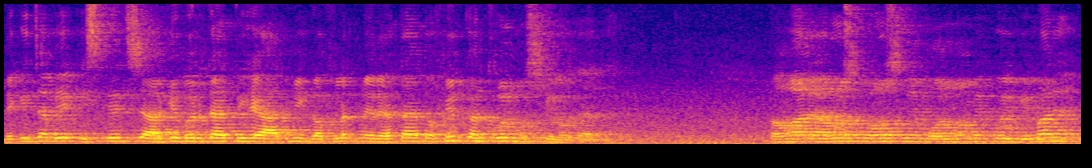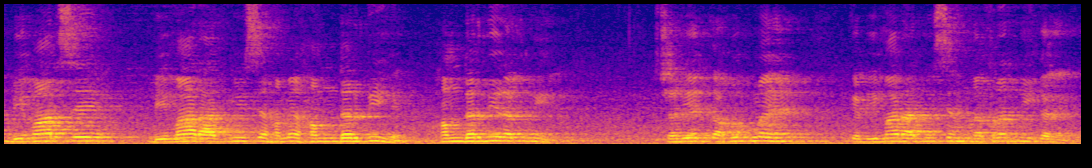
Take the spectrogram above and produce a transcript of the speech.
लेकिन जब एक स्टेज से आगे बढ़ जाती है, आदमी गफलत में रहता है तो फिर कंट्रोल मुश्किल हो जाता है। तो हमारे अड़ोस पड़ोस में मोहल्लों में कोई बीमार बीमार से, बीमार आदमी से हमें हमदर्दी है। हमदर्दी रखनी है। शरीयत का हुक्म है कि बीमार आदमी से हम नफरत नहीं करेंगे,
